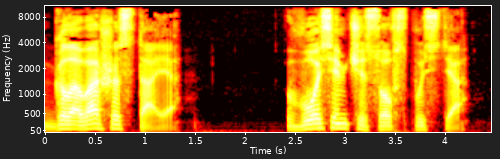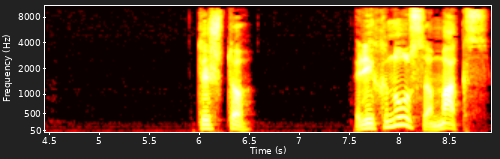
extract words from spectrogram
Глава шестая. Восемь часов спустя. «Ты что, рехнулся, Макс?»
